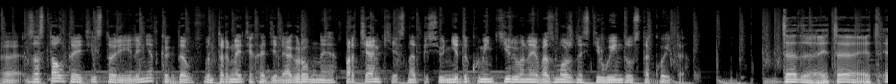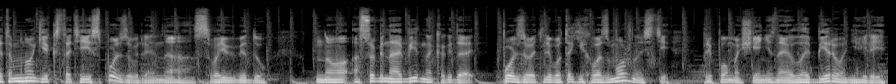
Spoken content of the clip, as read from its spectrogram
э, застал ты эти истории или нет, когда в интернете ходили огромные портянки с надписью «Недокументированные возможности Windows такой-то». Да-да, это, это, это многие, кстати, использовали на свою виду. Но особенно обидно, когда пользователи вот таких возможностей при помощи, я не знаю, лоббирования или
